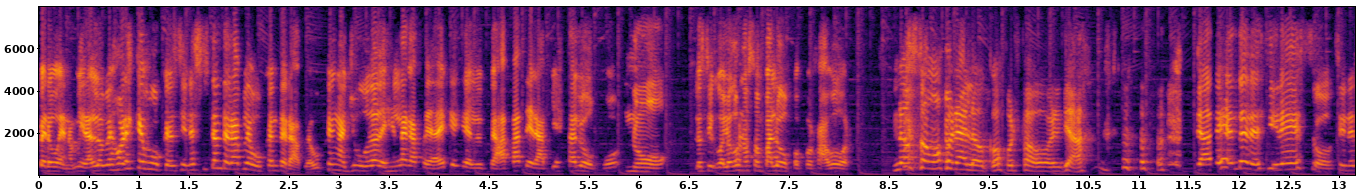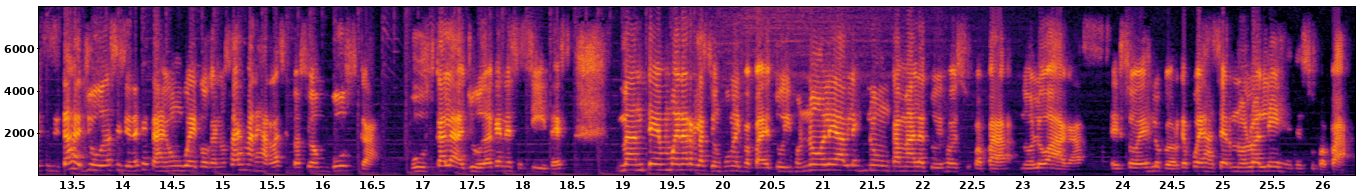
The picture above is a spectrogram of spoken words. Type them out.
Pero bueno, mira, lo mejor es que busquen, si necesitan terapia, busquen terapia, busquen ayuda, dejen la gafedad de que, que el para terapia está loco. No, los psicólogos no son para locos, por favor. No somos para locos, por favor, ya. Ya dejen de decir eso. Si necesitas ayuda, si sientes que estás en un hueco, que no sabes manejar la situación, busca. Busca la ayuda que necesites. Mantén buena relación con el papá de tu hijo. No le hables nunca mal a tu hijo de su papá. No lo hagas. Eso es lo peor que puedes hacer. No lo alejes de su papá.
